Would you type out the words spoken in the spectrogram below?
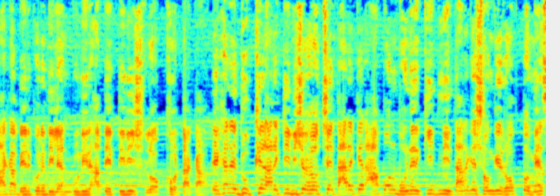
টাকা বের করে দিলেন টুনির হাতে তিরিশ লক্ষ টাকা। এখানে দুঃখের আরেকটি বিষয় হচ্ছে, তারেকের আপন বোনের কিডনি তারেকের সঙ্গে রক্ত ম্যাচ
